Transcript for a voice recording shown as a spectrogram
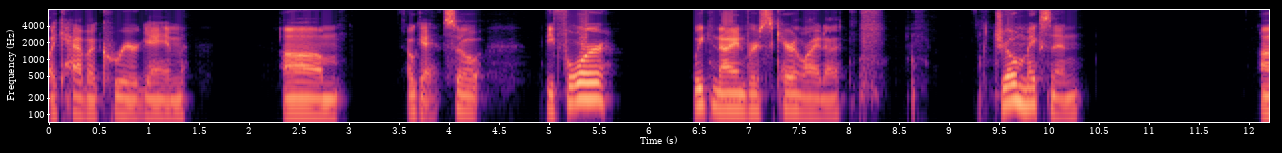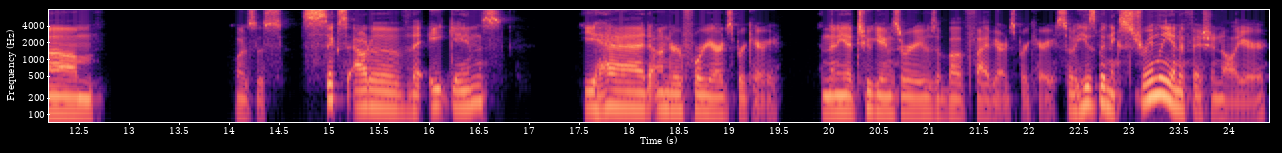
like have a career game. Um okay, so before week nine versus Carolina, Joe Mixon, um, what was this? Six out of the eight games, he had under four yards per carry. And then he had two games where he was above five yards per carry. So he's been extremely inefficient all year.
